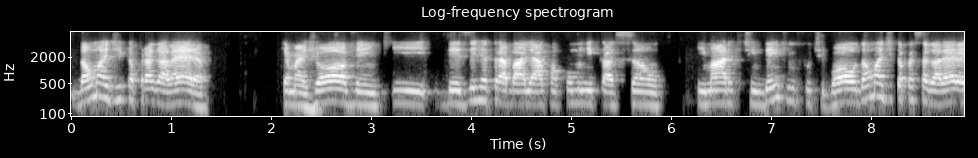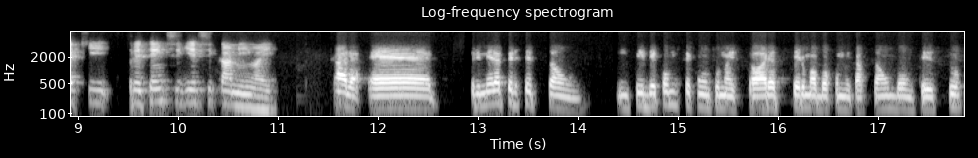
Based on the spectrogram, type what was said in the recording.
dá uma dica para a galera que é mais jovem, que deseja trabalhar com a comunicação e marketing dentro do futebol, dá uma dica para essa galera que pretende seguir esse caminho aí. Cara, é, primeira percepção, entender como você conta uma história, ter uma boa comunicação, um bom texto,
